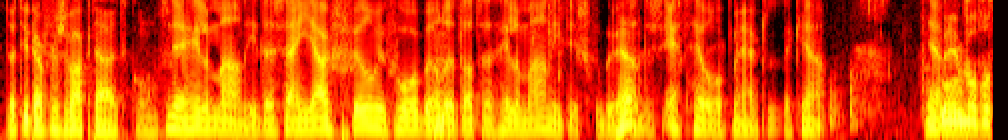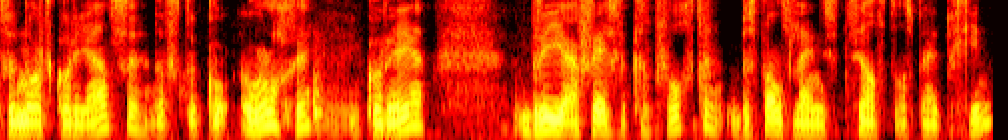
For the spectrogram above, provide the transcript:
dat hij daar verzwakt uitkomt. Nee, helemaal niet. Er zijn juist veel meer voorbeelden dat het helemaal niet is gebeurd. Dat is echt heel opmerkelijk, ja. Ja. Neem bijvoorbeeld de Noord-Koreaanse, of de oorlog hè, in Korea. Drie jaar vreselijk gevochten. De bestandslijn is hetzelfde als bij het begin.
